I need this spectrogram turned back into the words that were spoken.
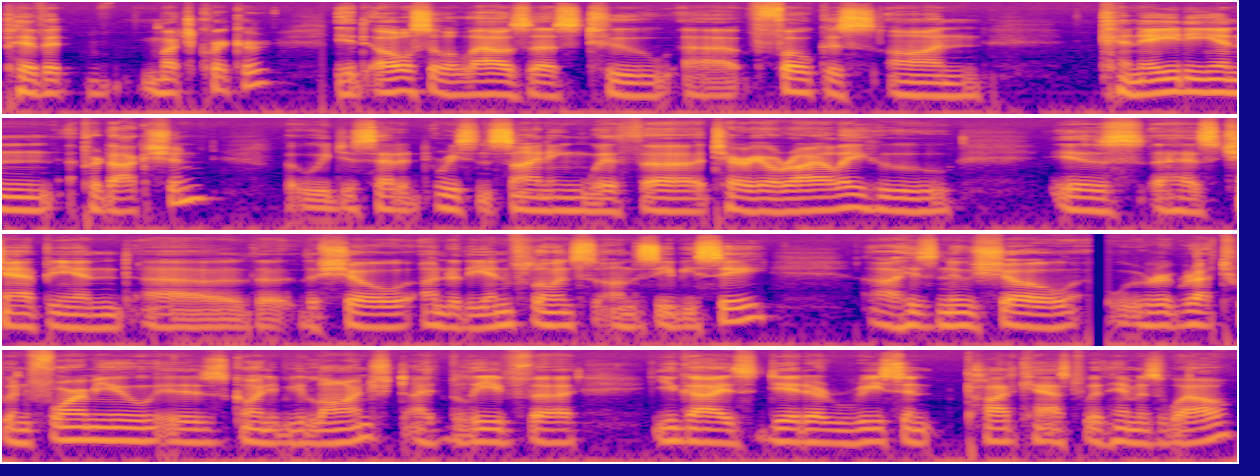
pivot much quicker. It also allows us to uh, focus on Canadian production. We just had a recent signing with uh, Terry O'Reilly, who is has championed uh, the the show Under the Influence on the CBC. Uh, his new show, we regret to inform you, is going to be launched. I believe uh, you guys did a recent podcast with him as well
